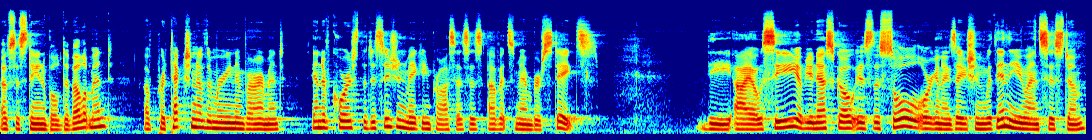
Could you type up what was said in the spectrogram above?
of sustainable development, of protection of the marine environment, and of course the decision making processes of its member states. The IOC of UNESCO is the sole organization within the UN system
